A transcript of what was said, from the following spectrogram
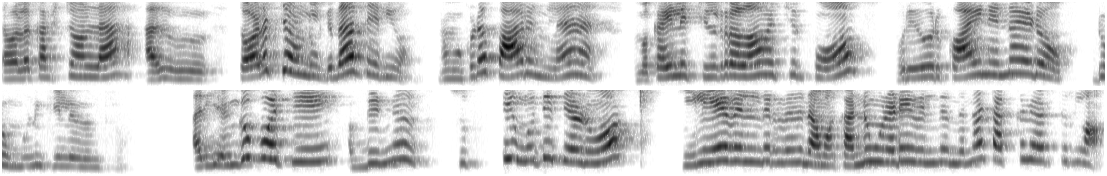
எவ்வளவு கஷ்டம் இல்ல. அது தொலைச்சவங்களுக்கு தான் தெரியும். நம்ம கூட பாருங்களேன். நம்ம கையில சில்லறலாம் வச்சிருப்போம். ஒரே ஒரு காயின் என்ன ஆயிடும்? டொம்முன்னு கீழே விழுந்துடும் அது எங்க போச்சு? அப்படின்னு சுத்தி முத்தி தேடுவோம். கீழே விழுந்திருந்தது. நம்ம கண்ணு முன்னாடியே விழுந்திருந்ததுன்னா டக்குன்னு எடுத்துடலாம்.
